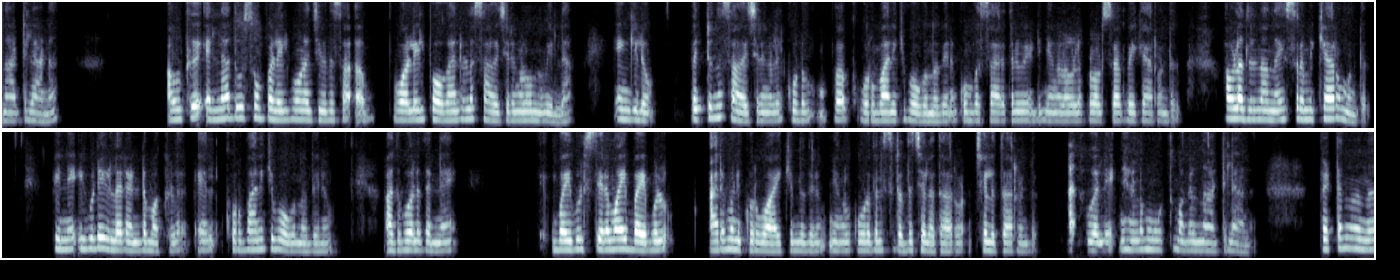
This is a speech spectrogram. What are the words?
നാട്ടിലാണ്. അവൾക്ക് എല്ലാ ദിവസവും പള്ളിയിൽ പോണ ജീവിത പള്ളിയിൽ പോകാനുള്ള സാഹചര്യങ്ങളൊന്നുമില്ല. എങ്കിലും പറ്റുന്ന സാഹചര്യങ്ങളിൽ കുടുംബ കുർബാനയ്ക്ക് പോകുന്നതിനും കുമ്പസാരത്തിന് വേണ്ടി ഞങ്ങൾ അവളെ പ്രോത്സാഹിപ്പിക്കാറുണ്ട്. അവൾ അതിൽ നന്നായി ശ്രമിക്കാറുമുണ്ട്. പിന്നെ ഇവിടെയുള്ള രണ്ട് മക്കൾ എൽ- കുർബാനയ്ക്ക് പോകുന്നതിനും അതുപോലെ തന്നെ ബൈബിൾ സ്ഥിരമായി ബൈബിൾ അരമണിക്കൂർ വായിക്കുന്നതിനും ഞങ്ങൾ കൂടുതൽ ശ്രദ്ധ ചെലുത്താറു ചെലുത്താറുണ്ട്. അതുപോലെ ഞങ്ങളുടെ മൂത്ത മകൾ നാട്ടിലാണ്. പെട്ടെന്ന് നിന്ന്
